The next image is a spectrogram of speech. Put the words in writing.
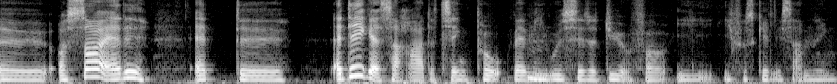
Øh, og så er det, at, øh, at det ikke er så rart at tænke på, hvad vi mm. udsætter dyr for i, i forskellige sammenhænge.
